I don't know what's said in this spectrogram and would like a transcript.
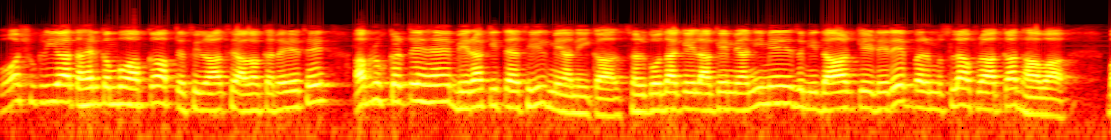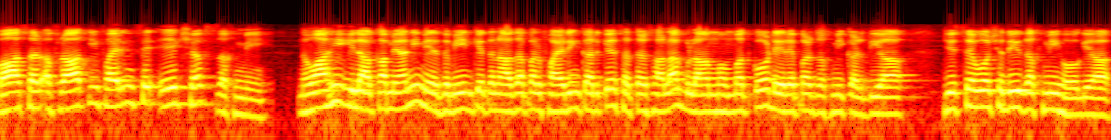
बहुत शुक्रिया ताहिर कम्बो आपका, आप तफसीत से आगाह कर रहे थे। अब रुख करते हैं बेरा की तहसील म्यानी का। सरगोदा के इलाके म्यानी में जमींदार के डेरे पर मुसला अफराद का धावा। बासर अफराद की फायरिंग से एक शख्स जख्मी। नवाही इलाका म्यानी में ज़मीन के तनाज़ा पर फायरिंग करके सत्तर साल गुलाम मोहम्मद को डेरे पर जख्मी कर दिया, जिससे वो शदीद जख्मी हो गया।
